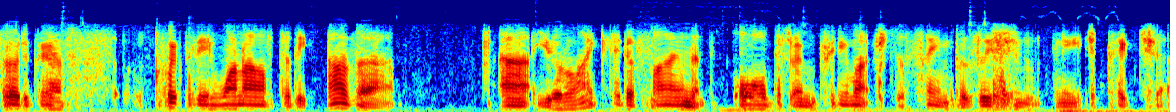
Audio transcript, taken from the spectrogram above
photographs quickly, one after the other, uh, you're likely to find that orbs are in pretty much the same position in each picture.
